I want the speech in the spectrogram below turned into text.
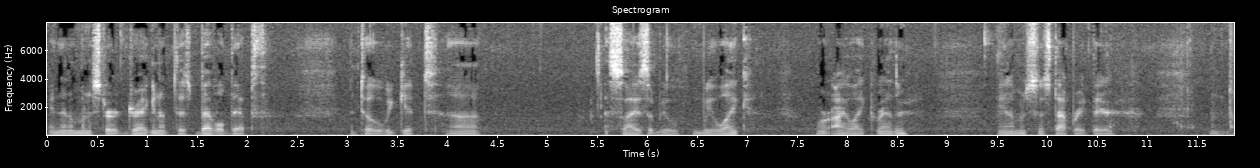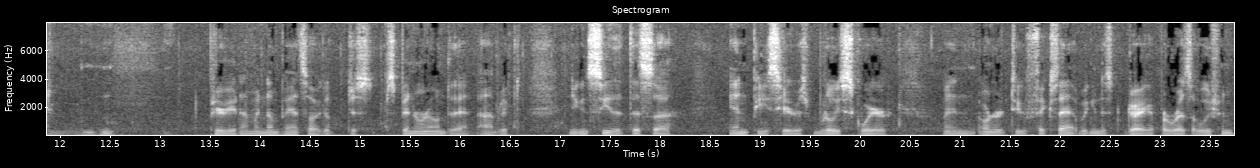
and then I'm going to start dragging up this bevel depth until we get uh, size that we we like, or I like rather. And I'm just to stop right there. do period on my numpad so I could just spin around to that object. And you can see that this uh, end piece here is really square. In order to fix that, we can just drag up a resolution.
